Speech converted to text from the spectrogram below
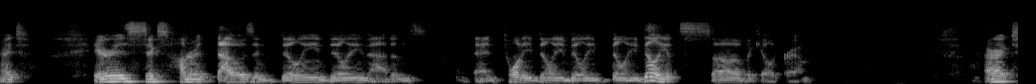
Right. Here is 600,000 billion billion atoms and 20 billion billion billion billionths of a kilogram. All right.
